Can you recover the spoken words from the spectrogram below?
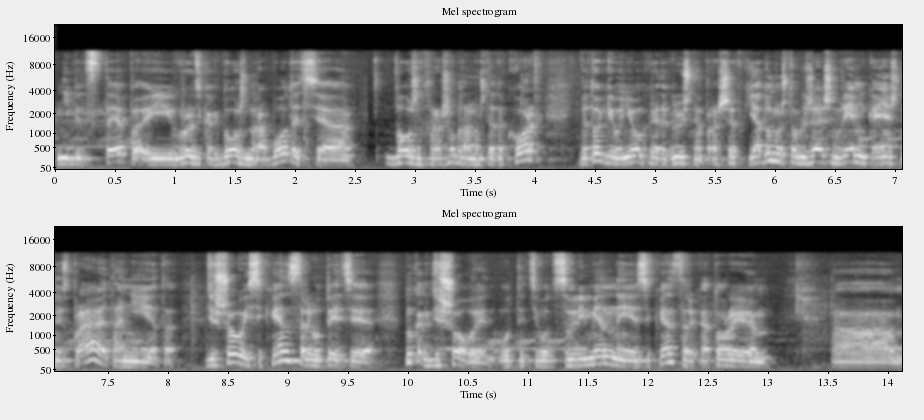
не битстеп и вроде как должен работать, э, должен хорошо, потому что это корк. В итоге у него какая-то глючная прошивка. Я думаю, что в ближайшем времени, конечно, исправят они это. Дешевые секвенсоры вот эти, ну как дешевые, вот эти вот современные секвенсоры, которые, э,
